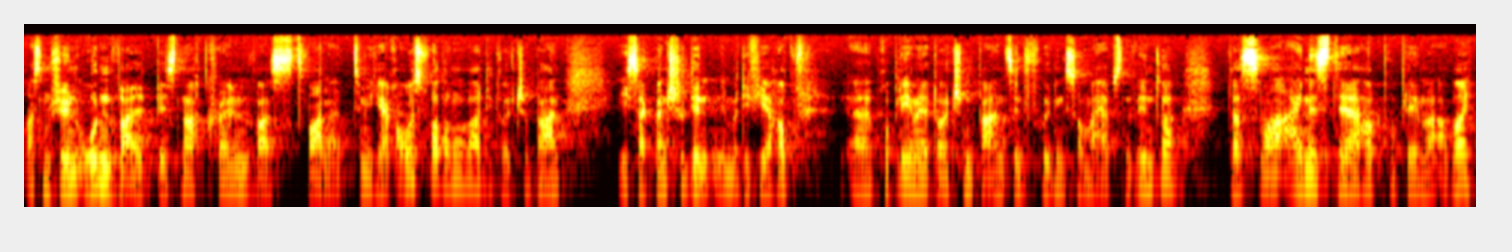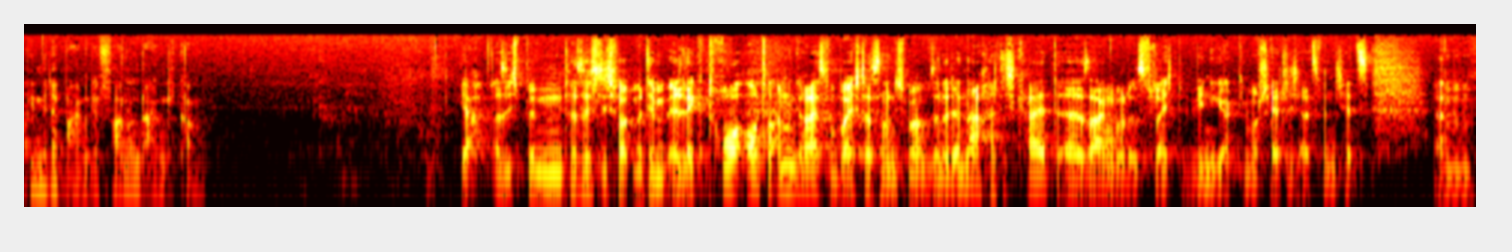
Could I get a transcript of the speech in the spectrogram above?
aus dem schönen Odenwald bis nach Köln, was zwar eine ziemliche Herausforderung war, die Deutsche Bahn. Ich sage meinen Studenten immer, die vier Hauptprobleme der Deutschen Bahn sind Frühling, Sommer, Herbst und Winter. Das war eines der Hauptprobleme, aber ich bin mit der Bahn gefahren und angekommen. Ja, also ich bin tatsächlich heute mit dem Elektroauto angereist, wobei ich das noch nicht mal im Sinne der Nachhaltigkeit äh, sagen würde. Ist vielleicht weniger klimaschädlich, als wenn ich jetzt ähm,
